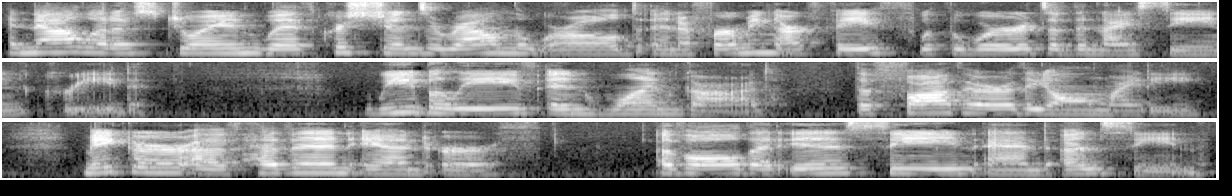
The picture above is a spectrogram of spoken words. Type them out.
And now let us join with Christians around the world in affirming our faith with the words of the Nicene Creed. We believe in one God, the Father, the Almighty, maker of heaven and earth, of all that is seen and unseen.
